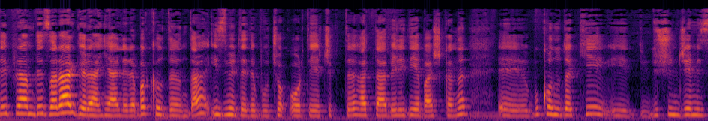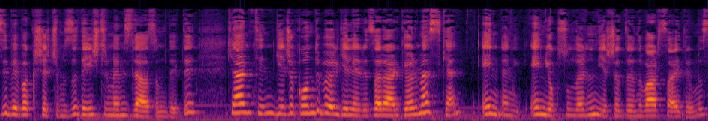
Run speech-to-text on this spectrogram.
Depremde zarar gören yerlere bakıldığında İzmir'de de bu çok ortaya çıktı. Hatta belediye başkanı e, bu konudaki e, düşüncemizi ve bakış açımızı değiştirmemiz lazım dedi. Kentin gece kondu bölgeleri zarar görmezken en hani en yoksullarının yaşadığını varsaydığımız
